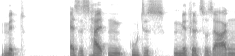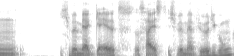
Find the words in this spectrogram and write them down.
mit, es ist halt ein gutes Mittel zu sagen, ich will mehr Geld, das heißt, ich will mehr Würdigung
